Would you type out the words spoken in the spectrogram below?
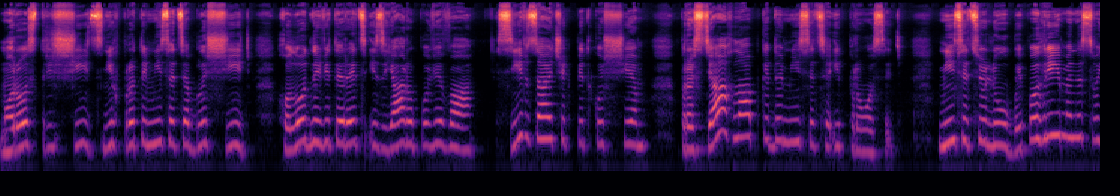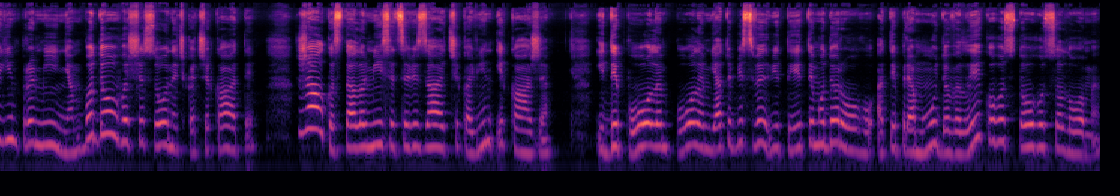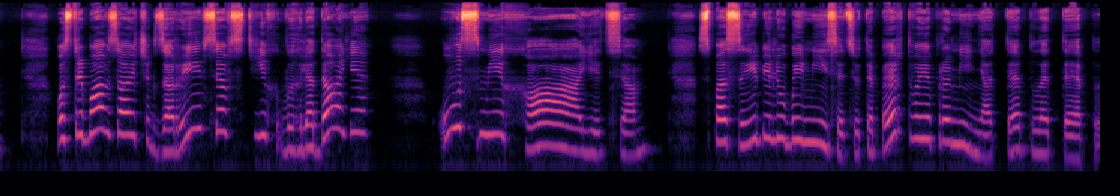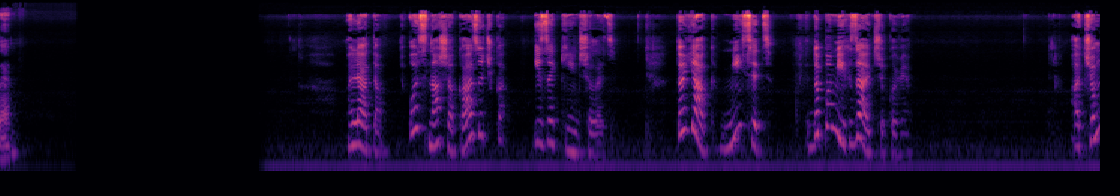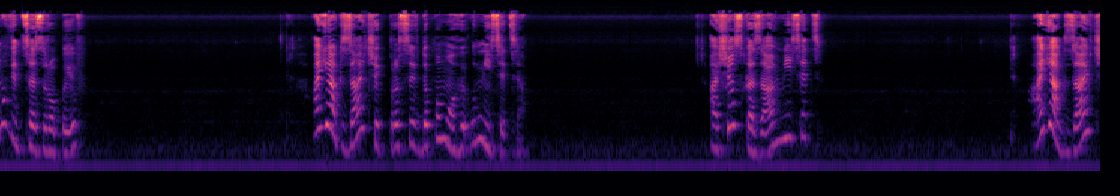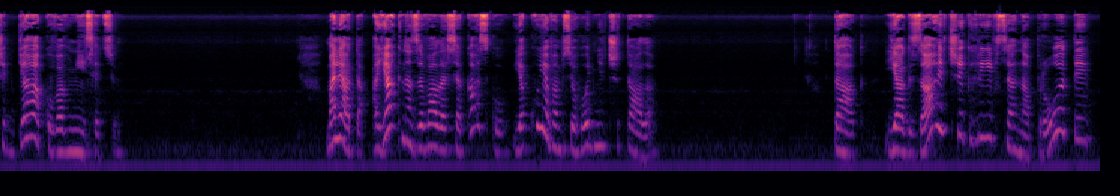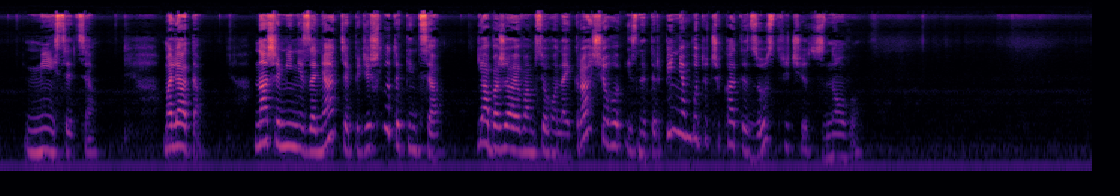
Мороз тріщить, сніг проти місяця блищить, холодний вітерець із яру повіва. Сів зайчик під кущем, простяг лапки до місяця і просить. Місяцю любий, погрій мене своїм промінням, бо довго ще сонечка чекати. Жалко стало місяцеві зайчика, він і каже Іди полем, полем, я тобі світитиму дорогу, а ти прямуй до великого стогу соломи. Пострибав зайчик, зарився в стіг, виглядає, усміхається. Спасибі, любий місяцю, тепер твоє проміння тепле-тепле. Малята, ось наша казочка і закінчилась. То як місяць допоміг зайчикові? А чому він це зробив? А як зайчик просив допомоги у місяця? А що сказав місяць? А як зайчик дякував місяцю? Малята, а як називалася казку, яку я вам сьогодні читала? Так, як зайчик грівся напроти місяця. Малята, наше міні-заняття підійшло до кінця. Я бажаю вам всього найкращого і з нетерпінням буду чекати зустрічі знову.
